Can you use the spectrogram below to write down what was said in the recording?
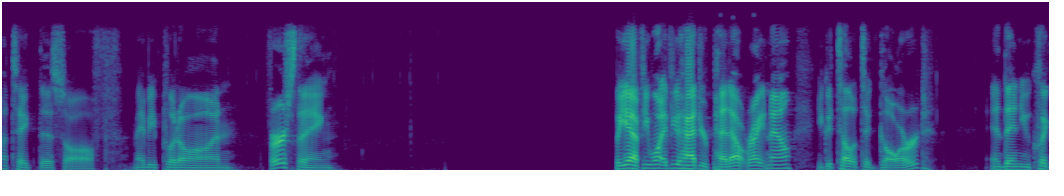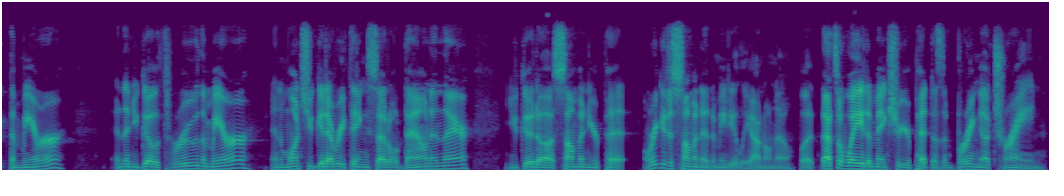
I'm going to take this off. Maybe put on... First thing, but yeah, if you want, if you had your pet out right now, you could tell it to guard, and then you click the mirror, and then you go through the mirror, and once you get everything settled down in there, you could uh, summon your pet, or you could just summon it immediately. I don't know, but that's a way to make sure your pet doesn't bring a train.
